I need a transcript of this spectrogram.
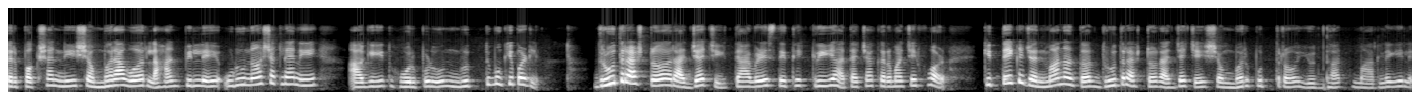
तर पक्ष्यांनी शंभरावर लहान पिल्ले उडू न शकल्याने आगीत होरपडून मृत्युमुखी पडले. धृतराष्ट्र राज्याची त्यावेळेस तेथे क्रिया त्याच्या कर्माचे फळ. कित्येक जन्मानंतर धृतराष्ट्र राज्याचे शंभर पुत्र युद्धात मारले गेले.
